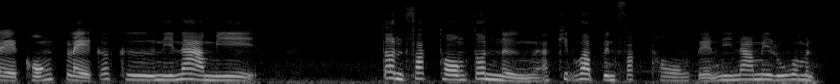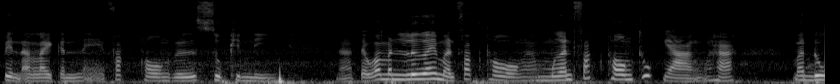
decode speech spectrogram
แต่ของแปลกก็คือนีน่ามีต้นฟักทองต้นหนึ่งนะคิดว่าเป็นฟักทอง แต่นีน่าไม่รู้ว่ามันเป็นอะไรกันแน่ ฟักทองหรือสุกินีนะแต่ว่ามันเลื้อยเหมือนฟักทองนะเหมือนฟักทองทุกอย่างนะคะมาดู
